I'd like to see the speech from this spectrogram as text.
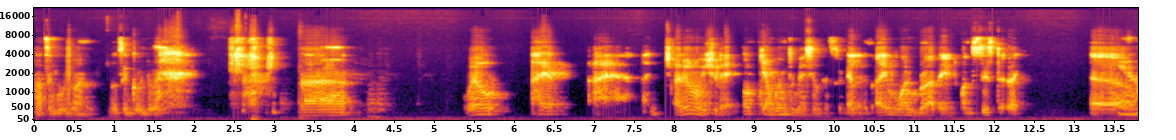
That's a good one. That's a good one. uh, well, I, I, I don't know. Should I? Okay, I'm going to mention this. I have one brother and one sister. Right? Um, Yeah.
